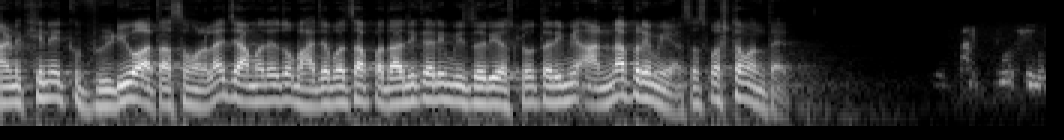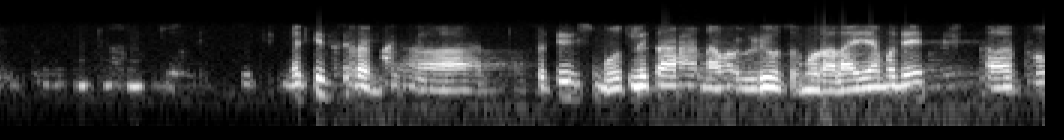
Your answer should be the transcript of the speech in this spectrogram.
आणखीन एक व्हिडिओ आता समोर आला ज्यामध्ये तो भाजपचा पदाधिकारी मी जरी असलो तरी मी अण्णाप्रेमी असं स्पष्ट म्हणतायत. नक्कीच कारण सतीश भोसलेचा हा नवा व्हिडिओ समोर आला यामध्ये तो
